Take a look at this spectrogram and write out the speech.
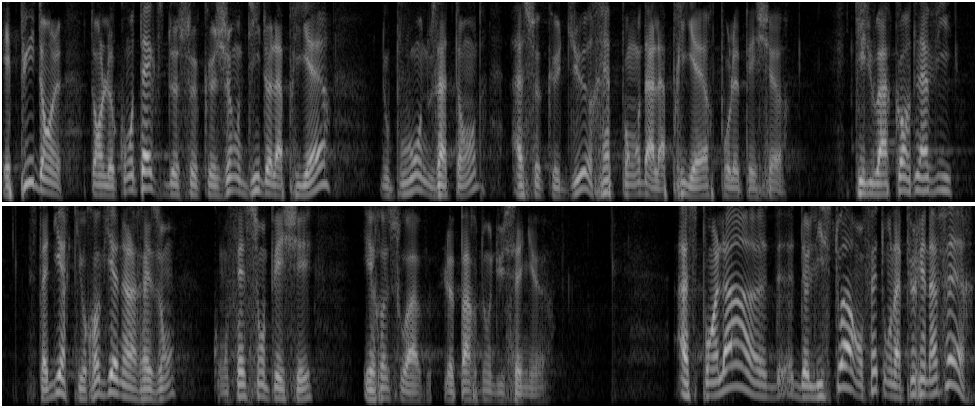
Et puis, dans, le contexte de ce que Jean dit de la prière, nous pouvons nous attendre à ce que Dieu réponde à la prière pour le pécheur, qu'il lui accorde la vie, c'est-à-dire qu'il revienne à la raison, confesse son péché et reçoive le pardon du Seigneur à ce point-là de, l'histoire, en fait, on n'a plus rien à faire.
